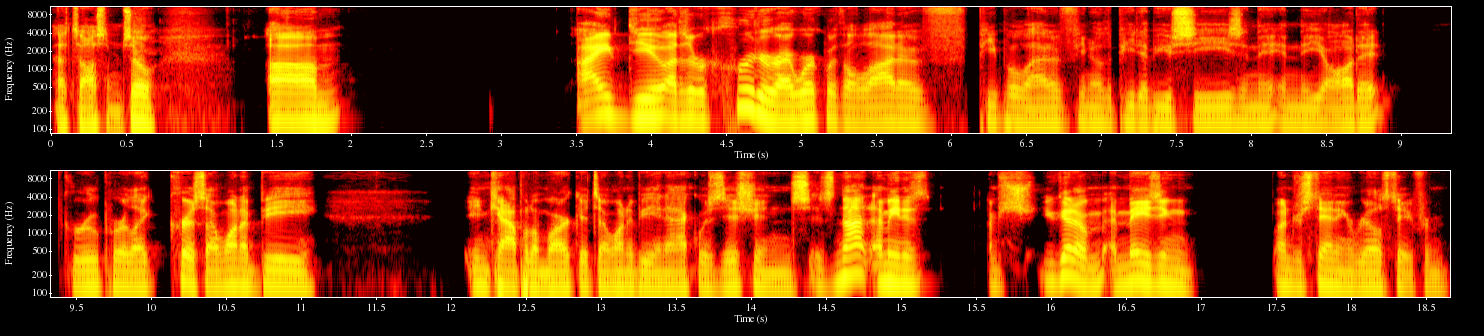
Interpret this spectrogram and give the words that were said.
That's awesome. So, um, I deal as a recruiter. I work with a lot of people out of you know the PwCs and the in the audit group are like, Chris, I want to be in capital markets. I want to be in acquisitions. It's not. I mean, it's I'm you get an amazing understanding of real estate from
